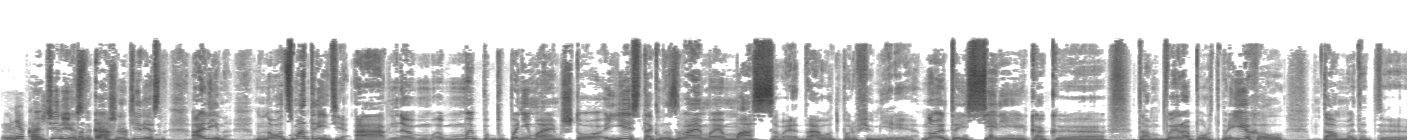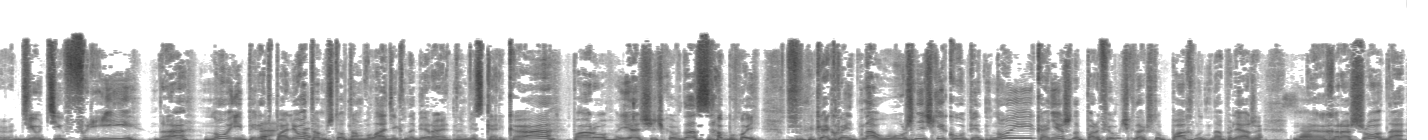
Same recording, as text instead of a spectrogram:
Мне кажется, интересно, что конечно, да. интересно. Алина, ну вот смотрите, а мы понимаем, что есть так называемая массовая, да, вот парфюмерия. Но это из серии, как э, там в аэропорт приехал, там этот э, duty free, да, ну и перед да. полетом, что там Владик набирает там вискарька, пару ящичков, да, с собой, какой-нибудь наушнички купит, ну и, конечно, парфюмчик, так чтобы пахнуть на пляже. Да. Э, хорошо, да.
